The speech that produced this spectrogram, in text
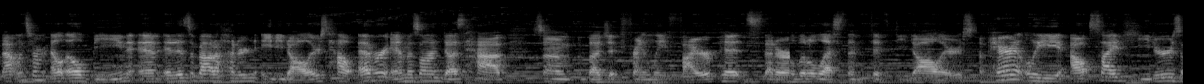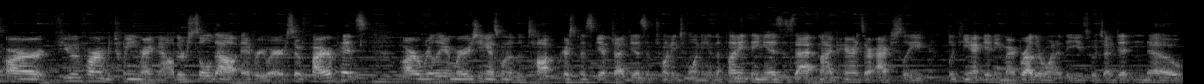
That one's from LL Bean and it is about $180. However, Amazon does have some budget friendly fire pits that are a little less than $50. Apparently outside heaters are few and far in between right now. They're sold out everywhere. So fire pits are really emerging as one of the top Christmas gift ideas of 2020. And the funny thing is, is that my parents are actually looking at getting my brother one of these, which I didn't know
